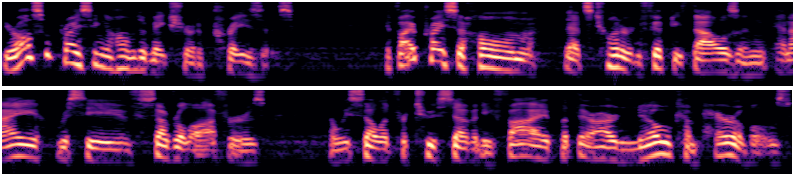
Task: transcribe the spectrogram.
you're also pricing a home to make sure it appraises. If I price a home that's 250,000 and I receive several offers and we sell it for 275, but there are no comparables,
